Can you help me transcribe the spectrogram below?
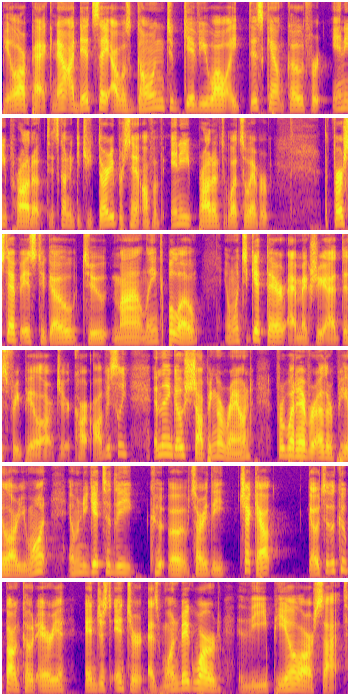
PLR pack. Now, I did say I was going to give you all a discount code for any product. It's going to get you 30% off of any product whatsoever. The first step is to go to my link below and once you get there, make sure you add this free PLR to your cart, obviously, and then go shopping around for whatever other PLR you want. And when you get to the uh, sorry the checkout, go to the coupon code area and just enter as one big word the PLR site.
